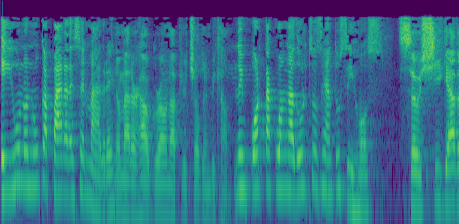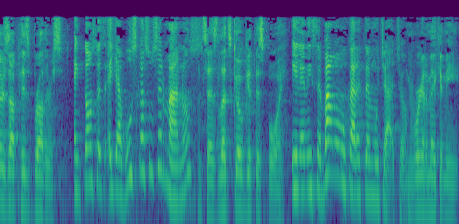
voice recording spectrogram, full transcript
y uno nunca para de ser madre. no matter how grown up your children become. No importa cuán adultos sean tus hijos. So she gathers up his brothers Entonces ella busca a sus hermanos and says, Let's go get this boy, y le dice, vamos a buscar a este muchacho and we're going to make him eat.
